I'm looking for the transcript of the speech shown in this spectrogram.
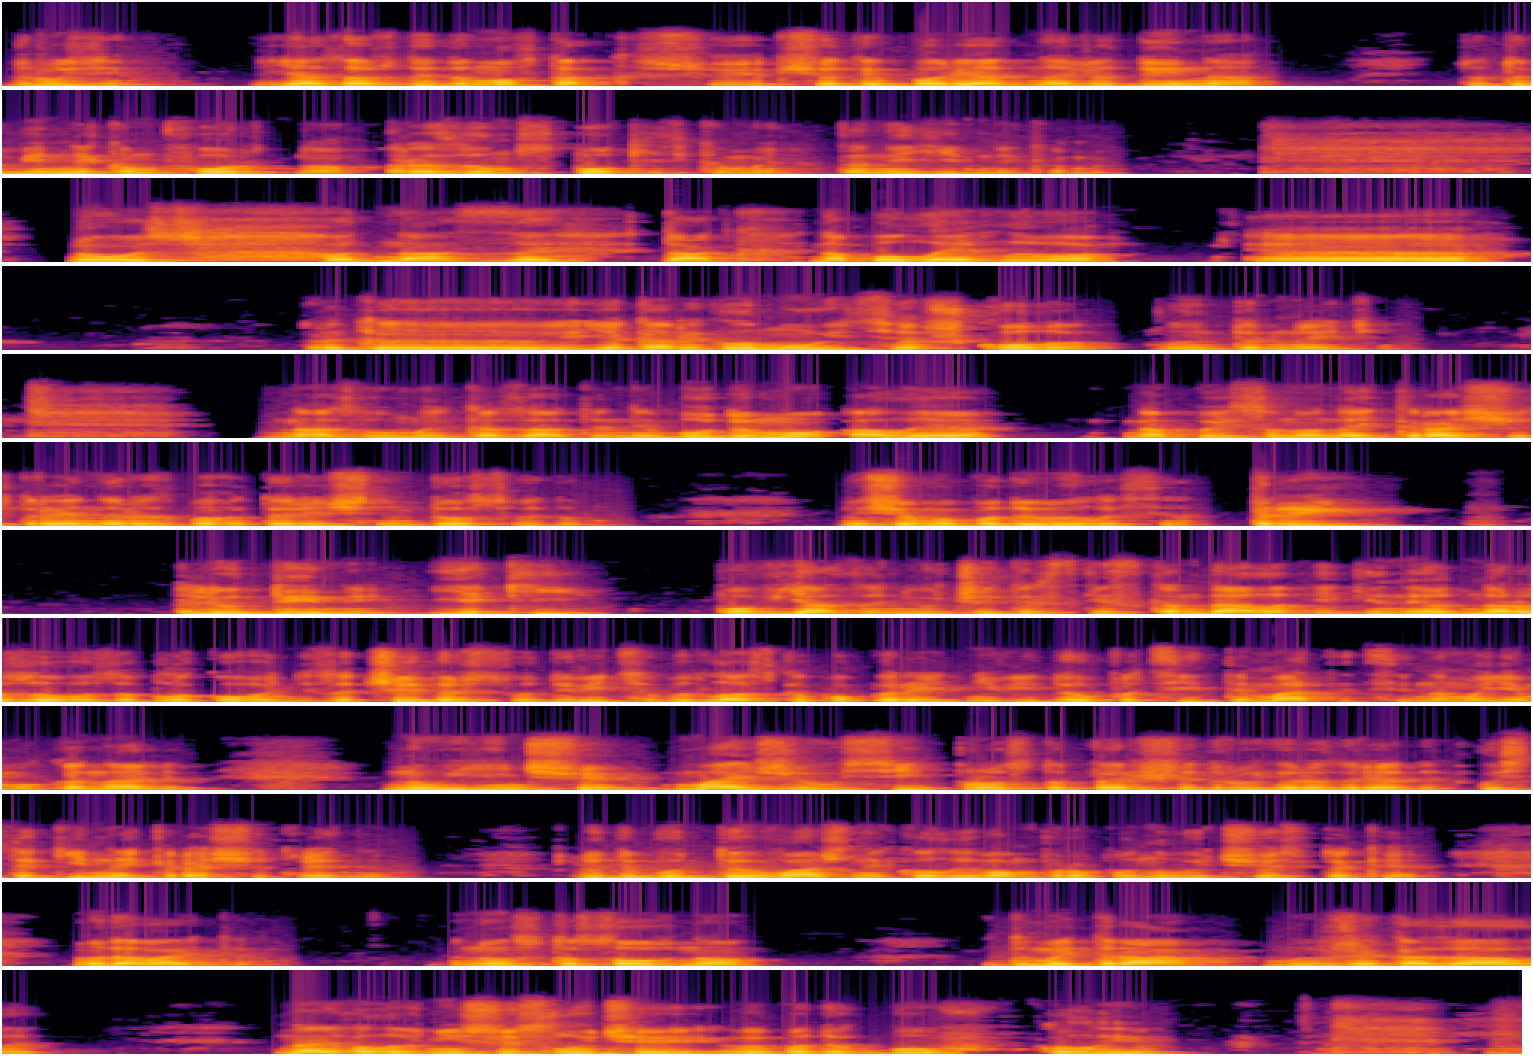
Друзі, я завжди думав так, що якщо ти порядна людина, то тобі некомфортно разом з покидьками та негідниками. Ну ось одна з так наполеглива, е, рек- яка рекламується школа у інтернеті. Назву ми казати не будемо, але написано найкращі тренери з багаторічним досвідом. Ну що ми подивилися? Три людини, які пов'язані у читерських скандалах, які неодноразово заблоковані за читерство. Дивіться, будь ласка, попередні відео по цій тематиці на моєму каналі. Ну і інші, майже усі, просто перші, другі розряди. Ось такі найкращі тренери. Люди, будьте уважні, коли вам пропонують щось таке. Ну, давайте. Ну, стосовно Дмитра, ми вже казали. Найголовніший случай, випадок був, коли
